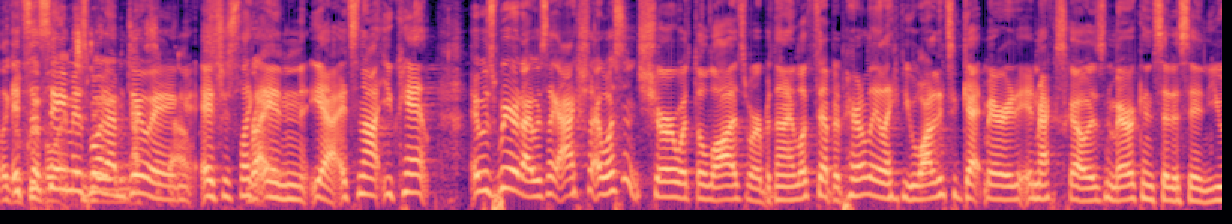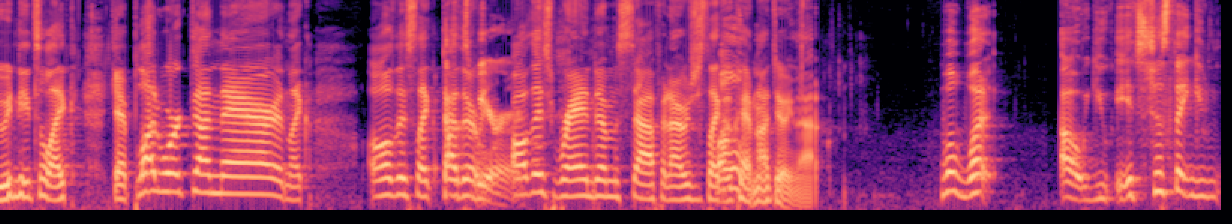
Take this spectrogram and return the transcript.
Like it's the same as what I'm doing. Mexico. It's just like Right. in yeah, it's not you can't it was weird. I was like actually I wasn't sure what the laws were, but then I looked up apparently like if you wanted to get married in Mexico as an American citizen, you would need to like get blood work done there and like all this like That's other weird. all this random stuff and I was just like Well- okay, I'm not doing that. Well, what? Oh, you. It's just that you.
